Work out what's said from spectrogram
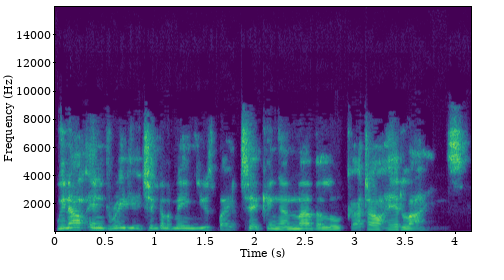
We now end Radio Icengelo main news by taking another look at our headlines.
